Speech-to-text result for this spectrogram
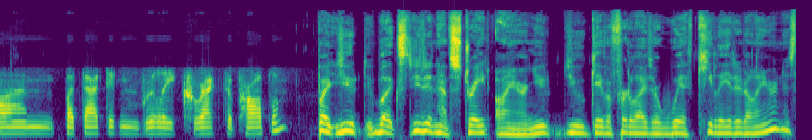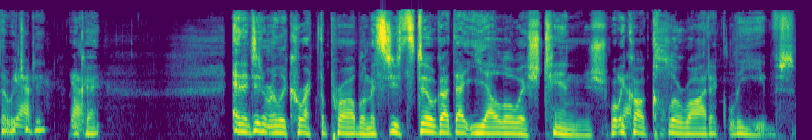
um, but that didn't really correct the problem. But you like you didn't have straight iron. You you gave a fertilizer with chelated iron. Is that what Yes, you did? yes. Okay. And it didn't really correct the problem. It's you still got that yellowish tinge, what we call chlorotic leaves.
